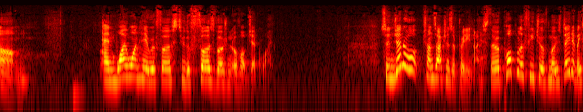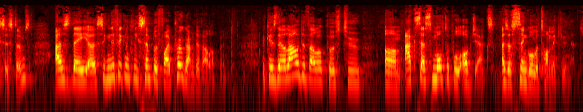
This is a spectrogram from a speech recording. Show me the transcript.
Um, and Y1 here refers to the first version of object Y. So in general, transactions are pretty nice. They're a popular feature of most database systems as they uh, significantly simplify program development because they allow developers to um, access multiple objects as a single atomic unit.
